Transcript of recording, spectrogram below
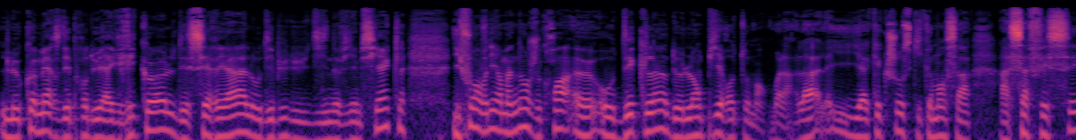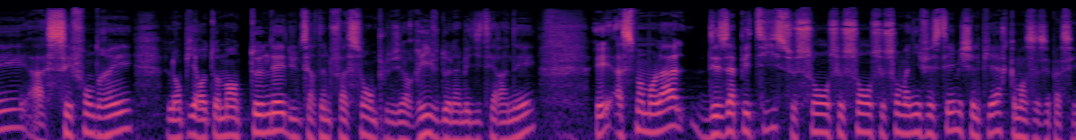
le commerce des produits agricoles, des céréales au début du XIXe siècle. Il faut en venir maintenant, je crois, au déclin de l'Empire ottoman. Voilà, là, là, il y a quelque chose qui commence à, à s'affaisser, à s'effondrer. L'Empire ottoman tenait d'une certaine façon plusieurs rives de la Méditerranée. Et à ce moment-là, des appétits se sont, manifestés. Michel Pierre, comment ça s'est passé?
